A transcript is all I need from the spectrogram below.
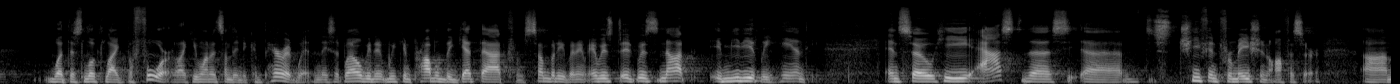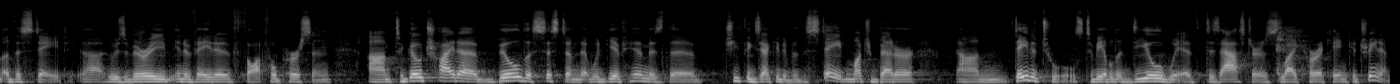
what this looked like before. Like he wanted something to compare it with. And they said, well, we, we can probably get that from somebody, but it was, it was not immediately handy. And so he asked the uh, chief information officer um, of the state, uh, who's a very innovative, thoughtful person, um, to go try to build a system that would give him, as the chief executive of the state, much better um, data tools to be able to deal with disasters like Hurricane Katrina.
